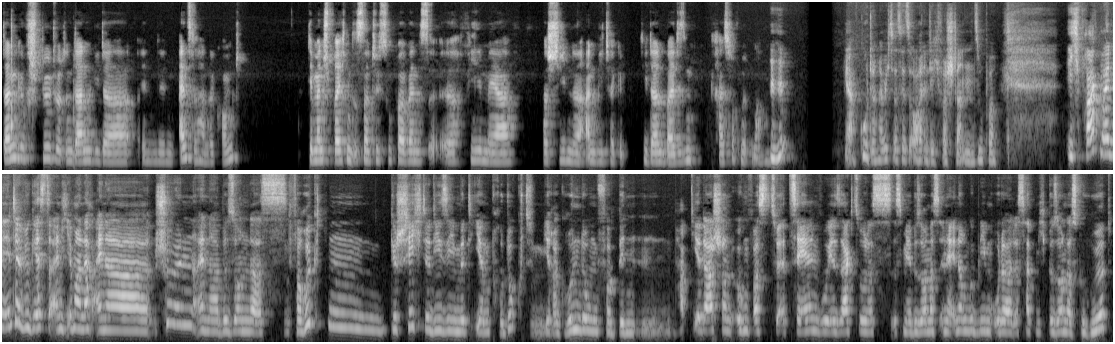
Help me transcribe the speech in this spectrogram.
dann gespült wird und dann wieder in den Einzelhandel kommt. Dementsprechend ist natürlich super, wenn es äh, viel mehr verschiedene Anbieter gibt, die dann bei diesem Kreislauf mitmachen. Mhm. Ja, gut, dann habe ich das jetzt auch endlich verstanden. Super. Ich frage meine Interviewgäste eigentlich immer nach einer schönen, einer besonders verrückten Geschichte, die sie mit ihrem Produkt, ihrer Gründung verbinden. Habt ihr da schon irgendwas zu erzählen, wo ihr sagt, so, das ist mir besonders in Erinnerung geblieben oder das hat mich besonders gerührt?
